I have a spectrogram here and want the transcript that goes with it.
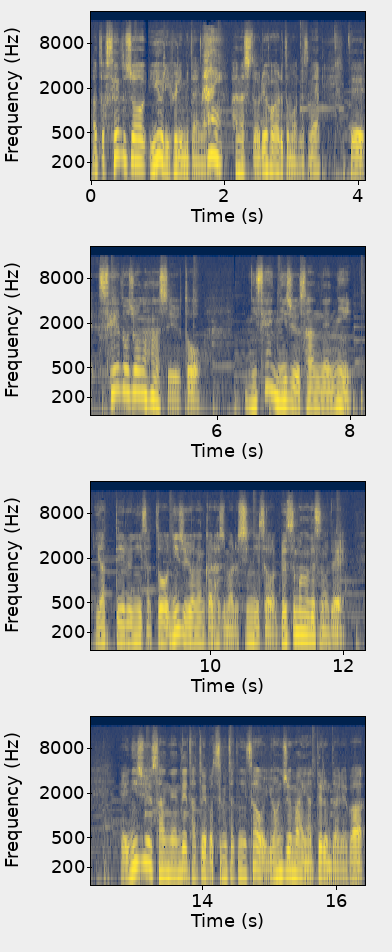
あと制度上有利不利みたいなはい話と両方あると思うんですね。で制度上の話で言うと2023年にやっている NISA と24年から始まる新 NISA は別物ですのでえー23年で例えば積立 NISA を40万円やってるんであれば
